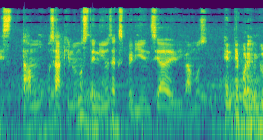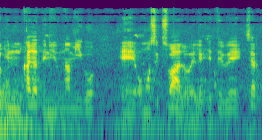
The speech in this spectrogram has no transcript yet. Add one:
estamos, o sea, que no hemos tenido esa experiencia de, digamos, gente, por ejemplo, que nunca haya tenido un amigo eh, homosexual o LGTB, ¿cierto?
